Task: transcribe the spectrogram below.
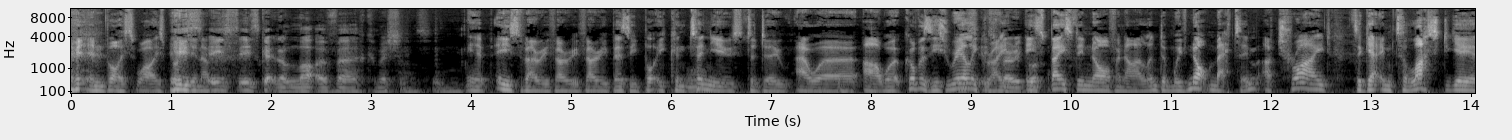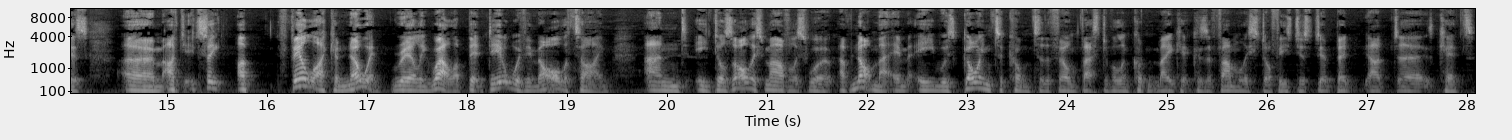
invoice wise, but he's, you know he's, he's getting a lot of uh, commissions. And he- he's very very very busy. But he continues to do our artwork covers. He's really He's- great. He's based in Northern Ireland, and we've not met him. I tried to get him to last year's. Um, I see. I feel like I know him really well. I bit- deal with him all the time. And he does all this marvelous work. I've not met him. He was going to come to the film festival and couldn't make it because of family stuff. He's just bit had uh, kids,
